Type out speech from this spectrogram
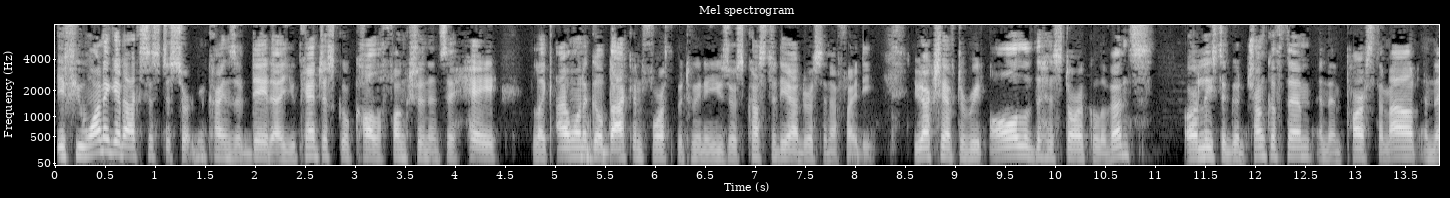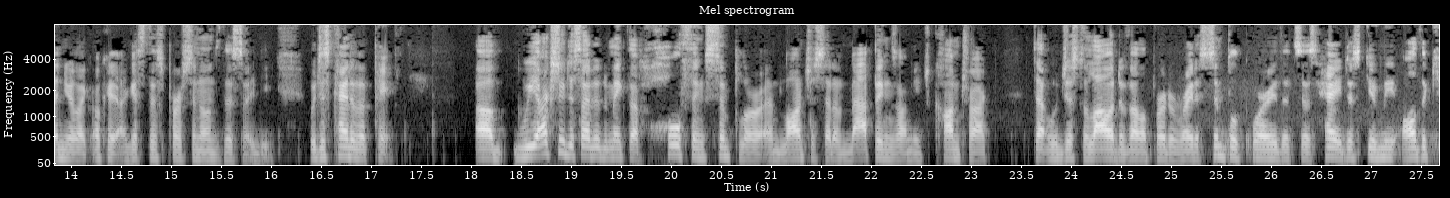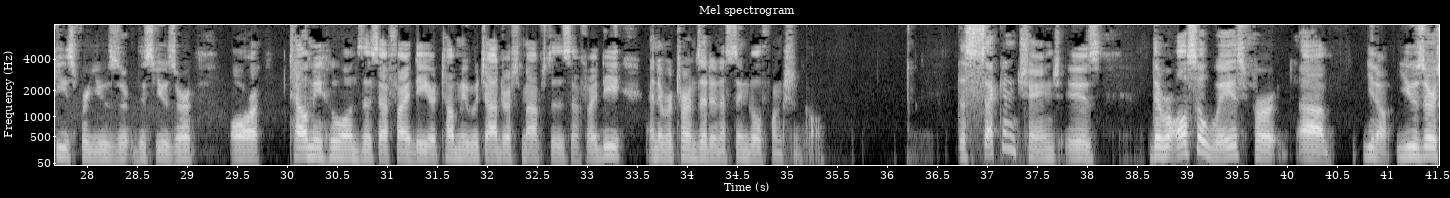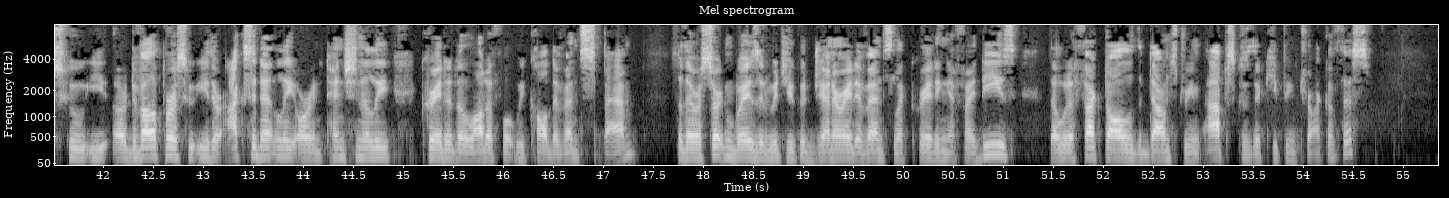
if you want to get access to certain kinds of data, you can't just go call a function and say, hey, like I want to go back and forth between a user's custody address and FID. You actually have to read all of the historical events or at least a good chunk of them, and then parse them out. And then you're like, okay, I guess this person owns this ID, which is kind of a pain. Um, we actually decided to make that whole thing simpler and launch a set of mappings on each contract that would just allow a developer to write a simple query that says, hey, just give me all the keys for user this user, or tell me who owns this FID, or tell me which address maps to this FID, and it returns it in a single function call. The second change is there were also ways for uh, you know users who or developers who either accidentally or intentionally created a lot of what we called event spam. So there were certain ways in which you could generate events like creating FIDs that would affect all of the downstream apps because they're keeping track of this.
